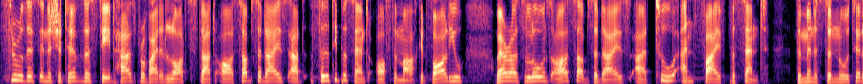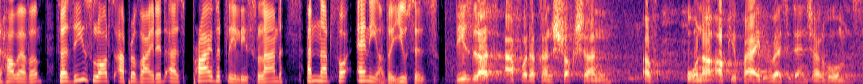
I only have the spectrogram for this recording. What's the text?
Through this initiative, the state has provided lots that are subsidized at 30% of the market value, whereas loans are subsidized at 2 and 5%. The minister noted, however, that these lots are provided as privately leased land and not for any other uses. These lots are for the construction of owner occupied residential homes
